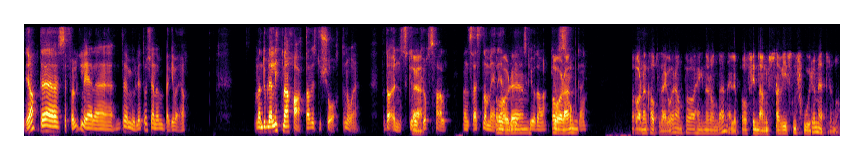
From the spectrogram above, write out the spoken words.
Ja, det selvfølgelig er det, det er mulighet til å tjene begge veier. Men du blir litt mer hata hvis du shorter noe. For da ønsker du ja. kursfall. Mens resten av menigheten det, ønsker jo da kursoppgang. Hva var det han kalte deg i går? Han på Hegnar Online? Eller på Finansavisen Forum, heter det nå?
